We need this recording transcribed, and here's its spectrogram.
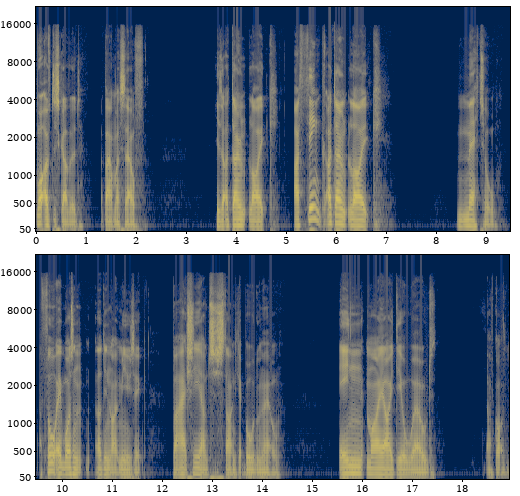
what I've discovered about myself is I don't like. I think I don't like metal. I thought it wasn't. I didn't like music, but actually, I'm just starting to get bored with metal. In my ideal world, I've got to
